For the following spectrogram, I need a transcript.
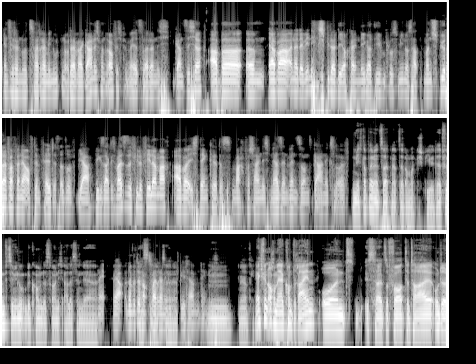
entweder nur zwei, drei Minuten oder er war gar nicht mehr drauf. Ich bin mir jetzt leider nicht ganz sicher. Aber ähm, er war einer der wenigen Spieler, die auch keinen negativen Plus-Minus hatten. Man spürt einfach, wenn er auf dem Feld ist. Also ja, wie gesagt, ich weiß, dass er viele Fehler macht, aber ich denke, das macht wahrscheinlich mehr Sinn, wenn sonst gar nichts läuft. Ich glaube, bei der zweiten Halbzeit auch noch gespielt. Er hat 15 Minuten bekommen, das war nicht alles in der. Nee, ja, dann wird er noch zwei, drei Minuten gespielt haben, denke ich. Mm, ja. ja, ich finde auch immer, er kommt rein und ist halt sofort total unter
